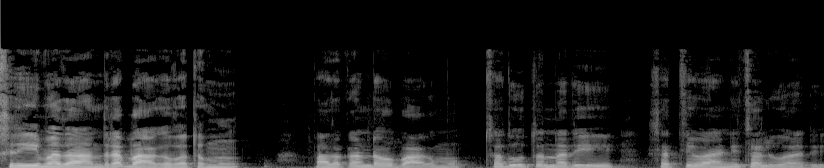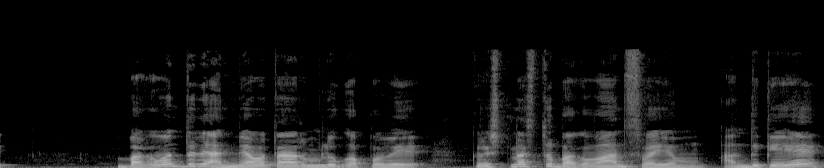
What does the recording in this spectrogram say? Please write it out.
శ్రీమదాంధ్ర భాగవతము. పదకొండవ భాగము. చదువుతున్నది సత్యవాణి చలువాది. భగవంతుని అన్ని అవతారములు గొప్పవే. కృష్ణస్తు భగవాన్ స్వయం. అందుకే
